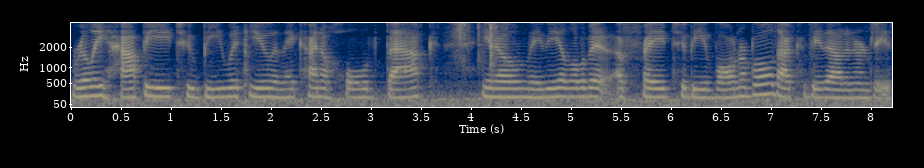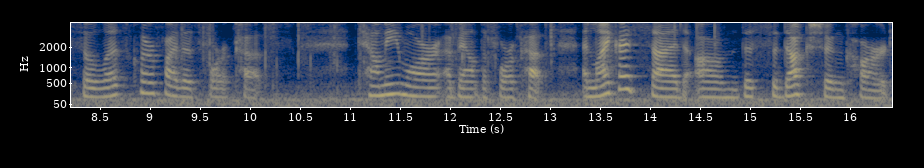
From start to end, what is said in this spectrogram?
really happy to be with you and they kind of hold back, you know, maybe a little bit afraid to be vulnerable. That could be that energy. So let's clarify this Four Cups tell me more about the Four Cups. And like I said, um, the seduction card,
